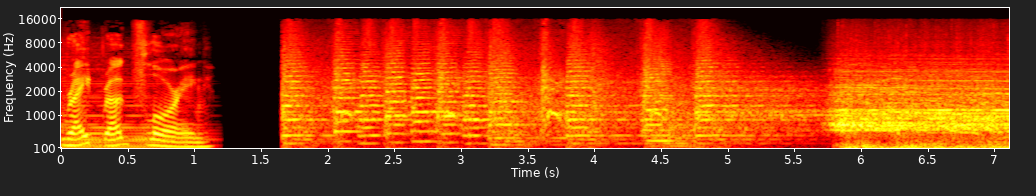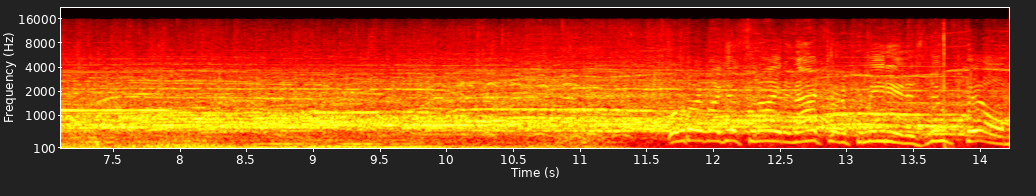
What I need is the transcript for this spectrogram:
Rite Rug Flooring. Welcome back, my guest tonight, an actor and a comedian. His new film,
